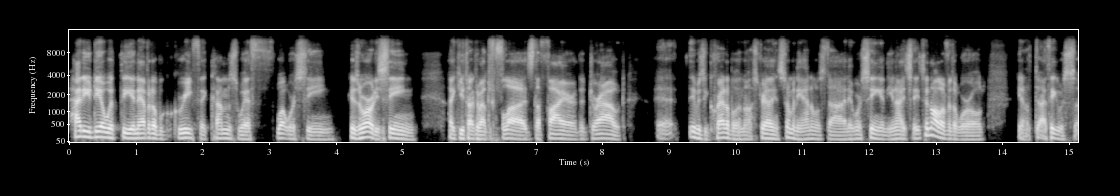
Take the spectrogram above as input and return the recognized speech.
How do you deal with the inevitable grief that comes with what we're seeing? Because we're already seeing like you talked about the floods, the fire, the drought. Uh, it was incredible in Australia, and so many animals died. And we're seeing it in the United States and all over the world. You know, I think it was uh,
